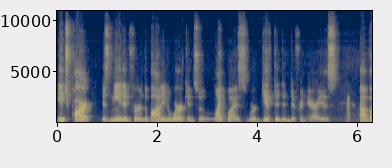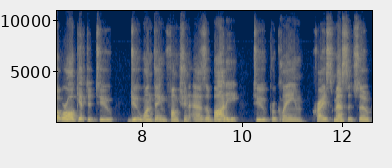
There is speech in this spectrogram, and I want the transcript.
each part is needed for the body to work, and so likewise, we're gifted in different areas, uh, but we're all gifted to do one thing: function as a body to proclaim Christ's message. So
